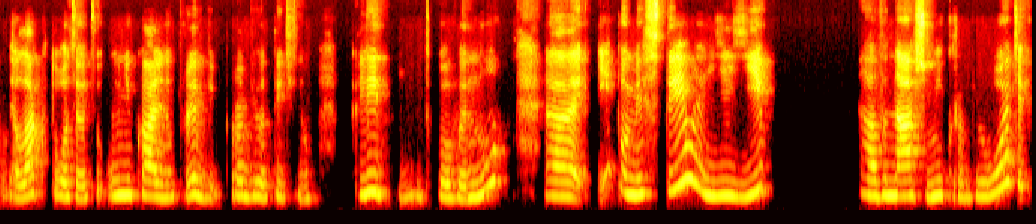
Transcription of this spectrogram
лактози цю унікальну пробіотичну клітковину е, і помістили її е, в наш мікробіотик,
